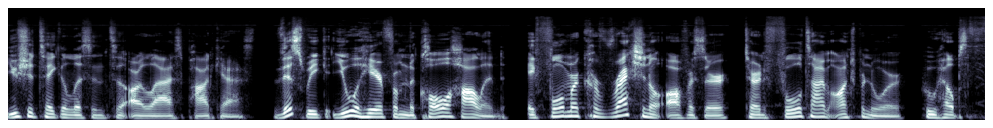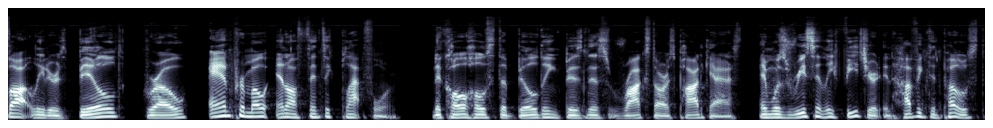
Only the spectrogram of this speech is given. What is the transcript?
you should take a listen to our last podcast. This week, you will hear from Nicole Holland, a former correctional officer turned full time entrepreneur who helps thought leaders build, grow, and promote an authentic platform. Nicole hosts the Building Business Rockstars podcast and was recently featured in Huffington Post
